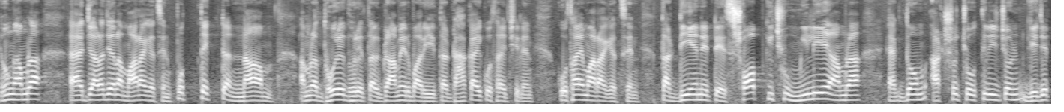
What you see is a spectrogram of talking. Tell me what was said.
এবং আমরা যারা যারা মারা গেছেন, প্রত্যেকটা নাম আমরা ধরে ধরে তার গ্রামের বাড়ি, তার ঢাকায় কোথায় ছিলেন, কোথায় মারা গেছেন, তার ডিএনএ টেস্ট সব কিছু মিলিয়ে আমরা একদম আটশো চৌত্রিশ জন গেজেট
